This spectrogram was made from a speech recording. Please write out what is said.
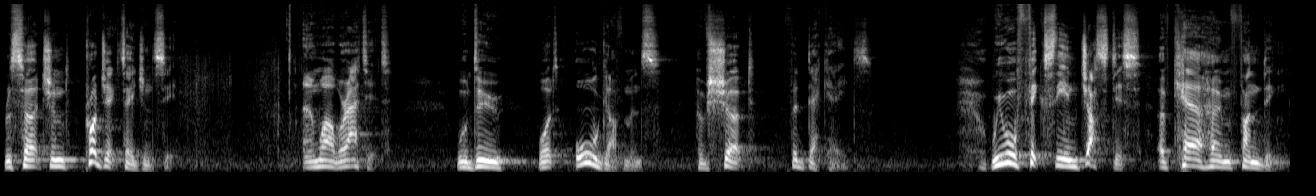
research and projects agency. And while we're at it, we'll do what all governments have shirked for decades. We will fix the injustice of care home funding,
